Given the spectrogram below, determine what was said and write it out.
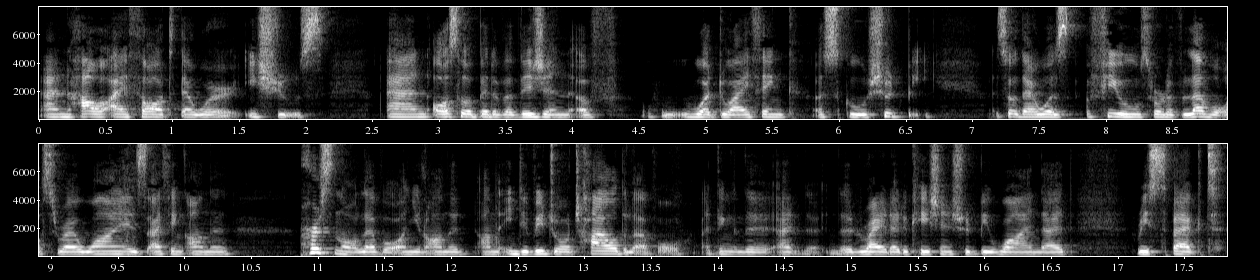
and how i thought there were issues and also a bit of a vision of what do i think a school should be. So there was a few sort of levels right? One is i think on the personal level and you know on the on the individual child level i think the uh, the right education should be one that respect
